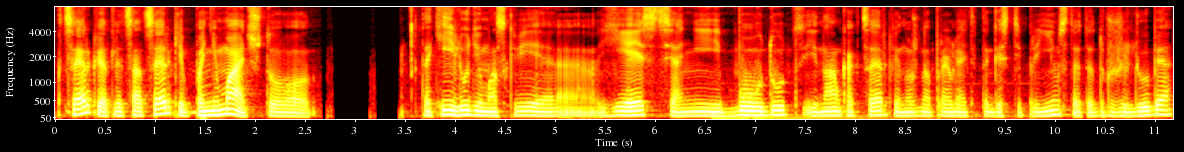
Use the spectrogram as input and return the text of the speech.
к церкви, от лица церкви, понимать, что такие люди в Москве э, есть, они будут, и нам, как церкви, нужно проявлять это гостеприимство, это дружелюбие,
